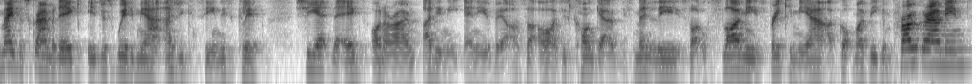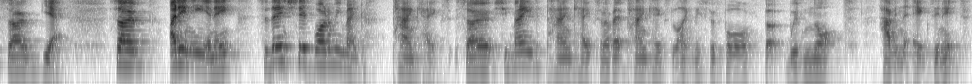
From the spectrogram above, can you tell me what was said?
made the scrambled egg. It just weirded me out, as you can see in this clip. She ate the eggs on her own. I didn't eat any of it. I was like, oh, I just can't get over this mentally. It's like all slimy. It's freaking me out. I've got my vegan programming. So yeah. So I didn't eat any. So then she said, why don't we make pancakes? So she made pancakes and I've had pancakes like this before, but with not having the eggs in it.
